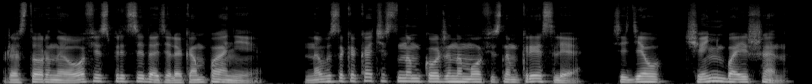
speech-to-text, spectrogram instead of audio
Просторный офис председателя компании – на высококачественном кожаном офисном кресле сидел Чэнь Байшен.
